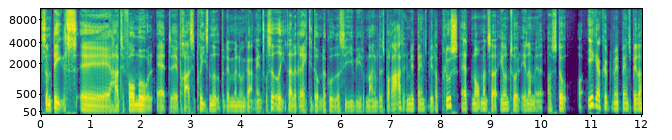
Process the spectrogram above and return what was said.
som dels øh, har til formål at øh, presse prisen ned på dem, man nu engang er interesseret i. Der er det rigtig dumt at gå ud og sige, at vi mangler desperat en midtbanespiller. Plus, at når man så eventuelt ender med at stå og ikke har købt en midtbanespiller,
